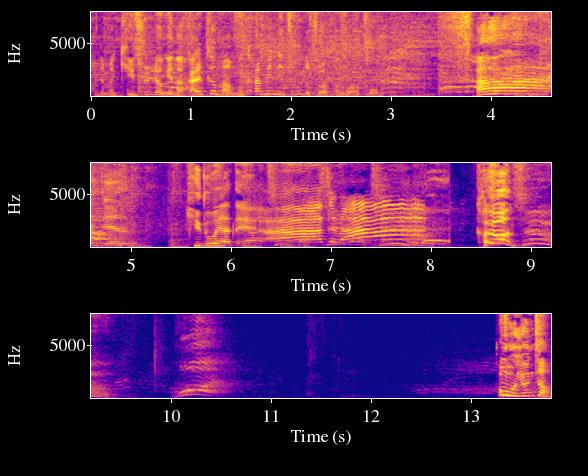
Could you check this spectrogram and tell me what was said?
하지만 기술력이나 깔끔함은 카민이 좀 더 좋았던 것 같고. 아 이제 기도해야 돼. 아 제발. One. 오오 연장!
